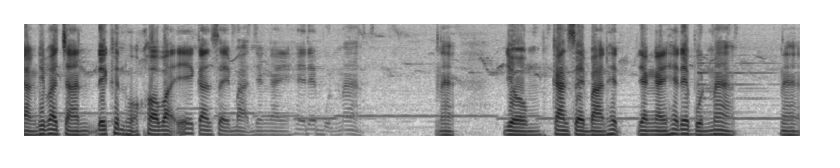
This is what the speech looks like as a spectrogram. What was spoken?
ดังที่พระอาจารย์ได้ขึ้นหัวข้อว่าเอ๊ะการใส่บาตรยังไงให้ได้บุญมากนะโยมการใส่บาตรให้ยังไงให้ได้บุญมากนะฮะ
